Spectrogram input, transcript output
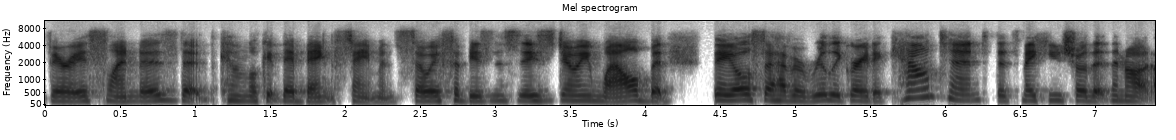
various lenders that can look at their bank statements. So if a business is doing well, but they also have a really great accountant that's making sure that they're not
